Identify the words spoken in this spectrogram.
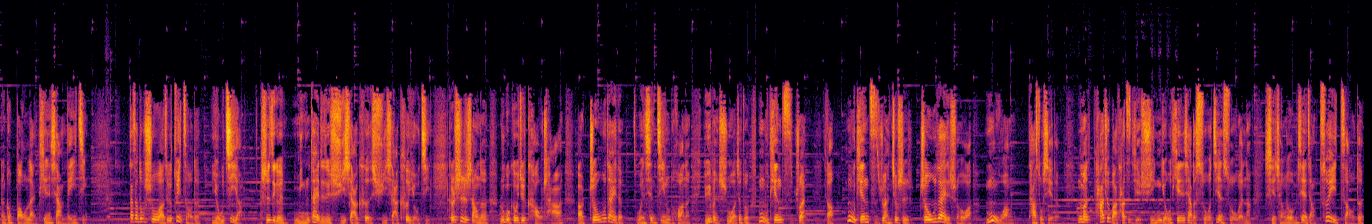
能够饱览天下美景。大家都说啊，这个最早的游记啊，是这个明代的这个徐霞客的《徐霞客游记》，可是事实上呢，如果各位去考察啊周代的文献记录的话呢，有一本书啊叫做《穆天子传》啊。《穆天子传》就是周代的时候啊，穆王他所写的。那么他就把他自己巡游天下的所见所闻呢，写成了我们现在讲最早的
